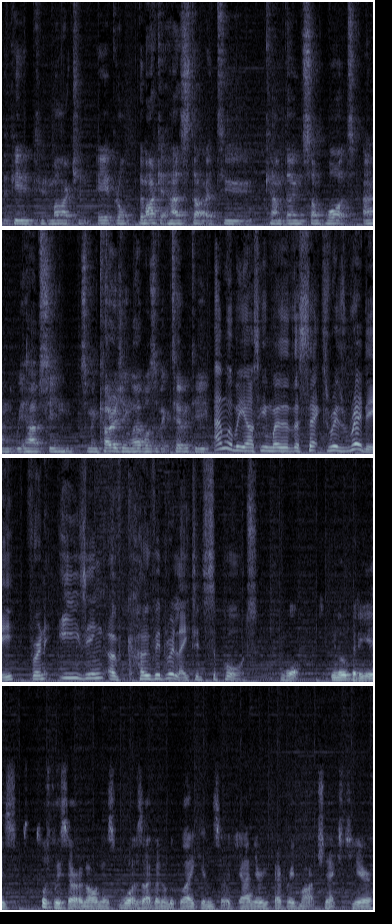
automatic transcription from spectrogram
the period between March and April, the market has started to calm down somewhat and we have seen some encouraging levels of activity. And we'll be asking whether the sector is ready for an easing of COVID related support. What nobody is totally certain on is what is that going to look like in sort of January, February, March next year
